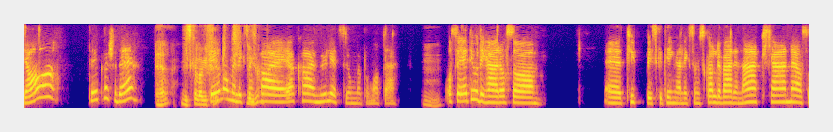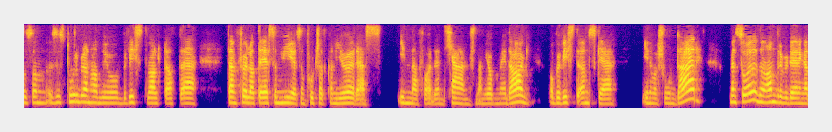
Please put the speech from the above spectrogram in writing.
Ja, det er jo kanskje det. Ja, vi skal lage frukt. Det er jo noe med liksom, liksom. Hva, er, ja, hva, er, mulighetsrommet, på en måte. Mm. Og så er det jo de her også eh, typiske tingene. Liksom, skal det være nært kjerne? Altså, sånn, så Storbrann hadde jo bevisst valgt at eh, de føler at det er så mye som fortsatt kan gjøres innenfor den kjernen som de jobber med i dag, og bevisst ønsker innovasjon der. Men så er det den andre vurderinga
